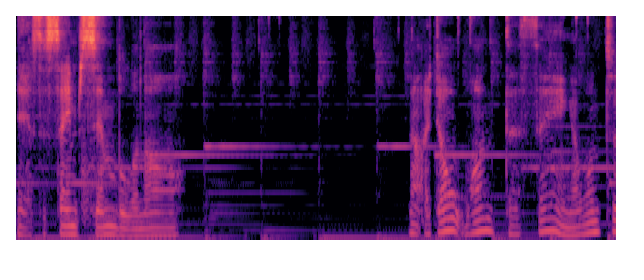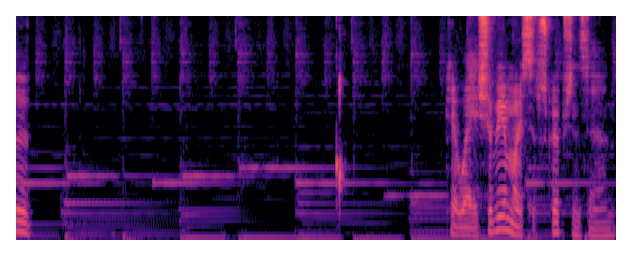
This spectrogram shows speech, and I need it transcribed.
Yeah, it's the same symbol and all. No, I don't want the thing. I want to... Okay, wait. It should be in my subscriptions then.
